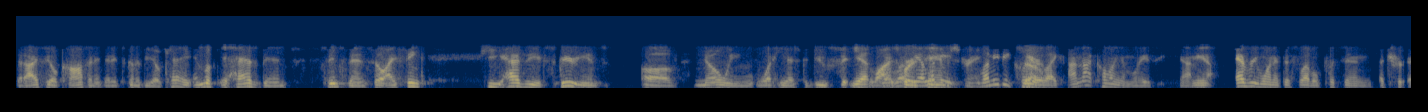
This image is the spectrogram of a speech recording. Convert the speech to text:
that I feel confident that it's going to be okay." And look, it has been since then. So I think he has the experience of knowing what he has to do fitness wise for yeah, his let hamstring. Me, let me be clear. So- like, I'm not calling him lazy. I mean, everyone at this level puts in a tr-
